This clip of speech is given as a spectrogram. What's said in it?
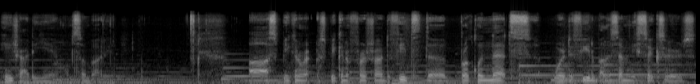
He tried to yam on somebody. Uh, speaking of, speaking of first round defeats, the Brooklyn Nets were defeated by the 76ers.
